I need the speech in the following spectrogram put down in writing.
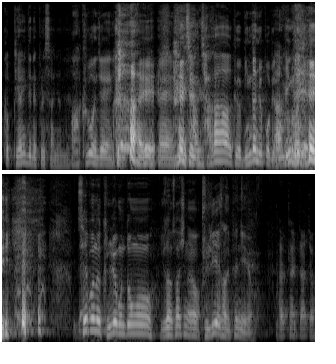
그 behind neck press 아니었나요? 아 그거 이제 아 예. 예, 자, 자가 그 민간요법이라고. 아 민간 세 분은 근력 운동 후 유산소 하시나요? 분리해서 하는 편이에요. 탈탈 따죠.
